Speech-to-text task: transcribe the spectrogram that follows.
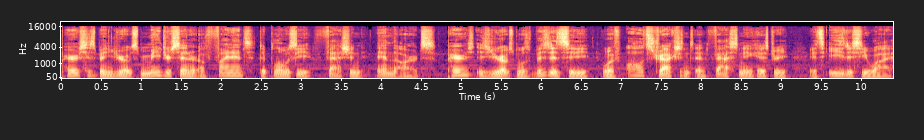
Paris has been Europe's major center of finance, diplomacy, fashion, and the arts. Paris is Europe's most visited city, and with all its attractions and fascinating history, it's easy to see why.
